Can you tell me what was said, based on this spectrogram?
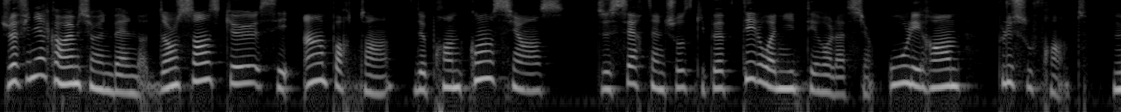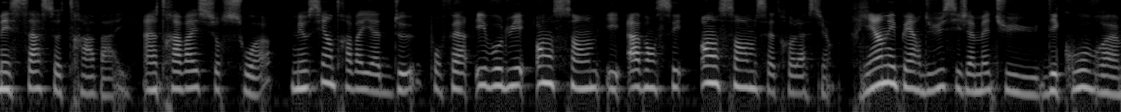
Je vais finir quand même sur une belle note, dans le sens que c'est important de prendre conscience de certaines choses qui peuvent t'éloigner de tes relations ou les rendre plus souffrantes. Mais ça se travaille. Un travail sur soi, mais aussi un travail à deux pour faire évoluer ensemble et avancer ensemble cette relation. Rien n'est perdu si jamais tu découvres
